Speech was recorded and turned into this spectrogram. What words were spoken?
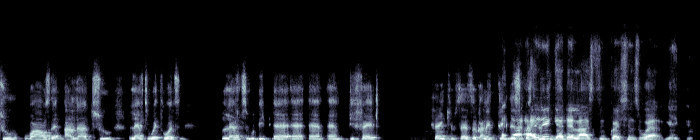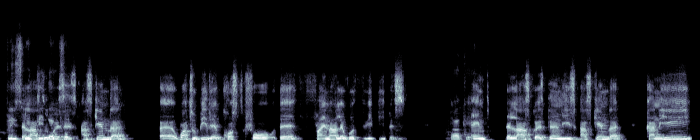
two whilst the other two left with what left would be uh, uh, uh, um, deferred Thank you, sir. So can I take this I, question? I didn't get the last two questions well. Please The last two them. questions asking that uh, what will be the cost for the final level three papers? Okay. And the last question is asking that can he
